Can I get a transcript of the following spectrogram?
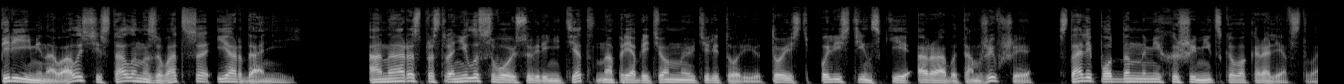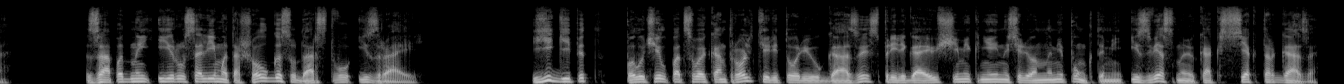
переименовалась и стала называться Иорданией. Она распространила свой суверенитет на приобретенную территорию, то есть палестинские арабы, там жившие, стали подданными Хашемитского королевства. Западный Иерусалим отошел государству Израиль. Египет получил под свой контроль территорию Газы с прилегающими к ней населенными пунктами, известную как сектор Газа.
